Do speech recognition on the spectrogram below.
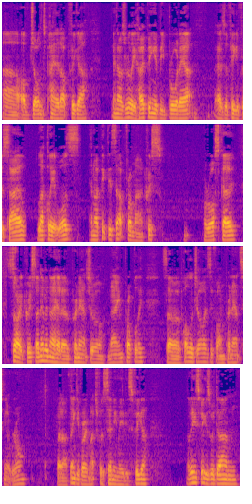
uh, of John's painted up figure and I was really hoping it'd be brought out as a figure for sale. Luckily it was. And I picked this up from uh, Chris Morosco. Sorry Chris, I never know how to pronounce your name properly, so I apologise if I'm pronouncing it wrong. But uh, thank you very much for sending me this figure. Now, these figures were done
